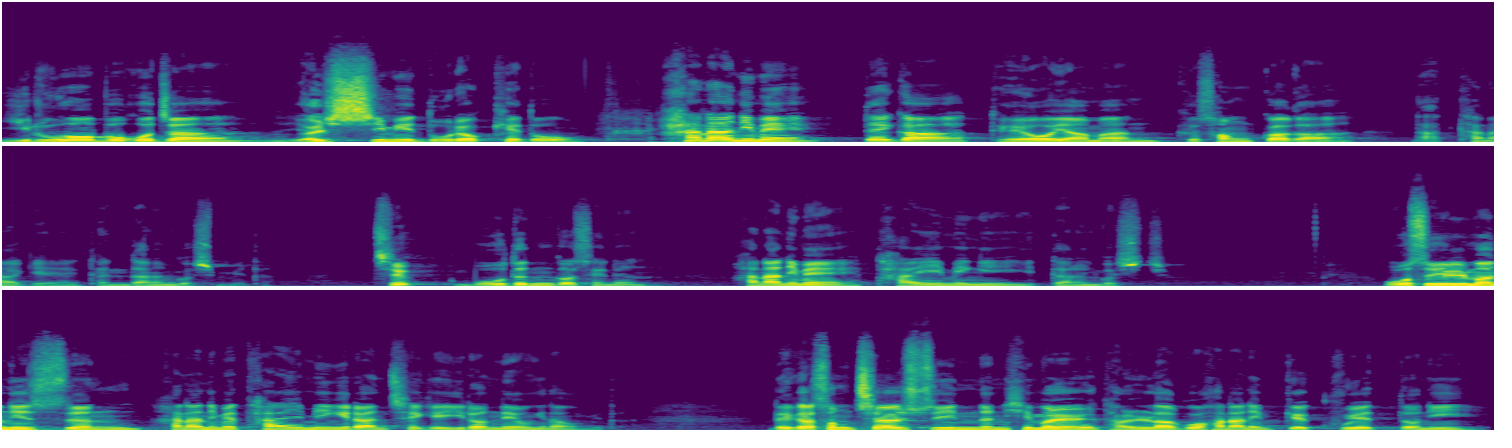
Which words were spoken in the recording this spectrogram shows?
이루어 보고자 열심히 노력해도 하나님의 때가 되어야만 그 성과가 나타나게 된다는 것입니다. 즉 모든 것에는 하나님의 타이밍이 있다는 것이죠. 오스 일먼이 쓴 하나님의 타이밍이란 책에 이런 내용이 나옵니다. 내가 성취할 수 있는 힘을 달라고 하나님께 구했더니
